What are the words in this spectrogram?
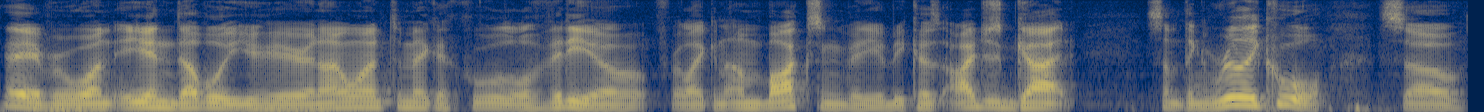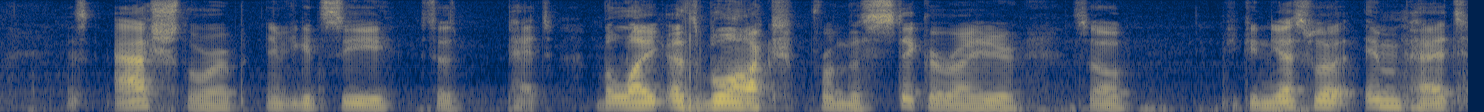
Hey everyone, Ian W here, and I wanted to make a cool little video for like an unboxing video because I just got something really cool. So, it's Ashthorpe, and if you can see, it says pet, but like it's blocked from the sticker right here. So, if you can guess what impet,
